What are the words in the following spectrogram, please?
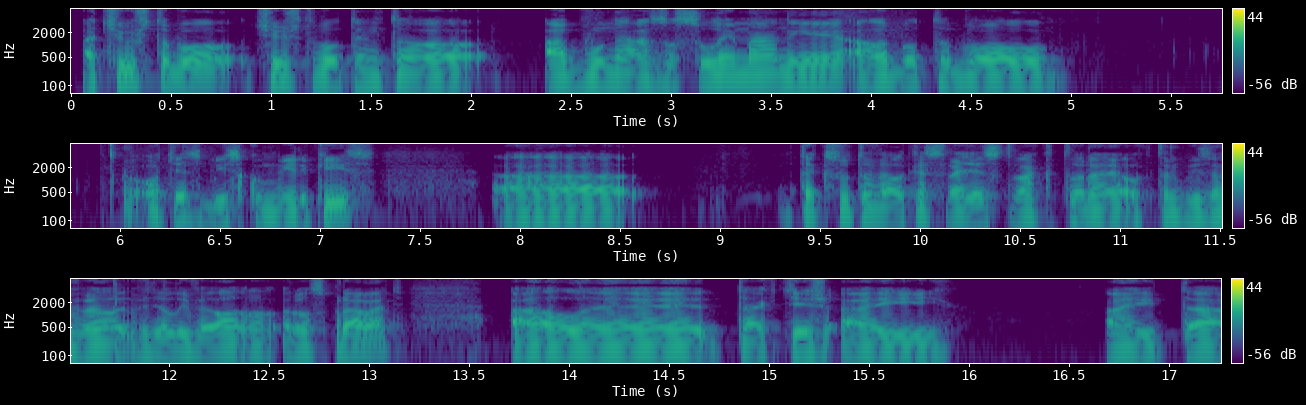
a či, už to bol, či už to bol tento Abuna zo Sulejmánie, alebo to bol otec biskup Mirkis, uh, tak sú to veľké svedectvá, ktoré, o ktorých by sme vedeli veľa rozprávať, ale taktiež aj, aj tá,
